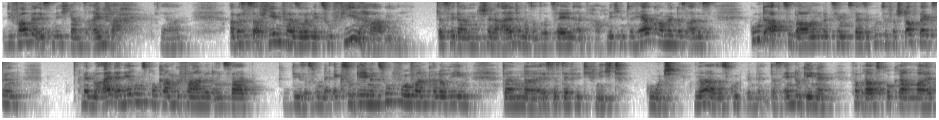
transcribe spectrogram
Die Formel ist nicht ganz einfach. Ja, aber es ist auf jeden Fall so, wenn wir zu viel haben, dass wir dann schneller altern, dass unsere Zellen einfach auch nicht hinterherkommen, das alles gut abzubauen bzw. gut zu verstoffwechseln, wenn nur ein Ernährungsprogramm gefahren wird, und zwar dieses von der exogenen Zufuhr von Kalorien, dann äh, ist das definitiv nicht gut. Ne? Also es ist gut, wenn das endogene Verbrauchsprogramm mal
